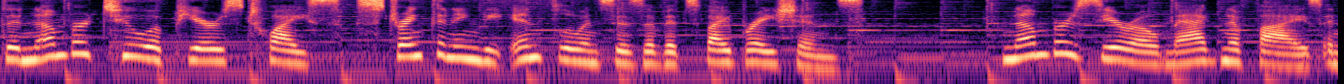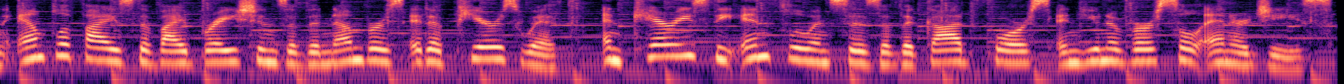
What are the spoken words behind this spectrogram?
The number 2 appears twice, strengthening the influences of its vibrations. Number 0 magnifies and amplifies the vibrations of the numbers it appears with, and carries the influences of the God force and universal energies.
